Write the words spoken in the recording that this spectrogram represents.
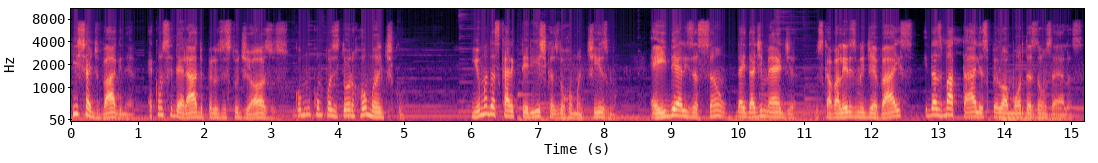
Richard Wagner é considerado pelos estudiosos como um compositor romântico. E uma das características do romantismo é a idealização da Idade Média, dos cavaleiros medievais e das batalhas pelo amor das donzelas.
